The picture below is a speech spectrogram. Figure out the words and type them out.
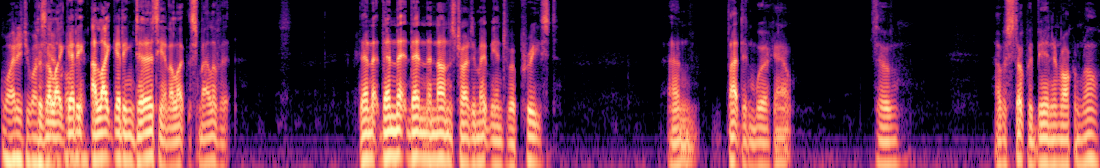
Why did you want because to? I be a like coal getting. man? I like getting dirty, and I like the smell of it. Then, then, the, then the nuns tried to make me into a priest, and that didn't work out. So, I was stuck with being in rock and roll.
